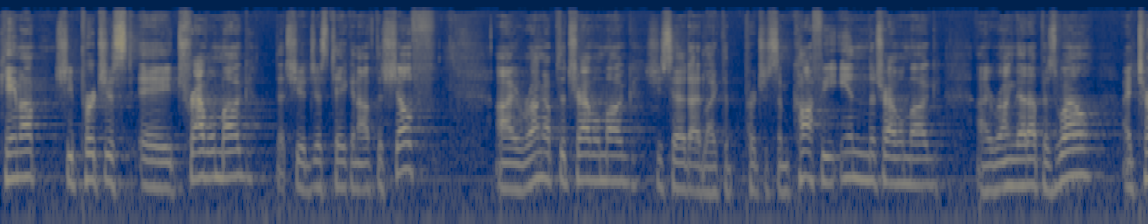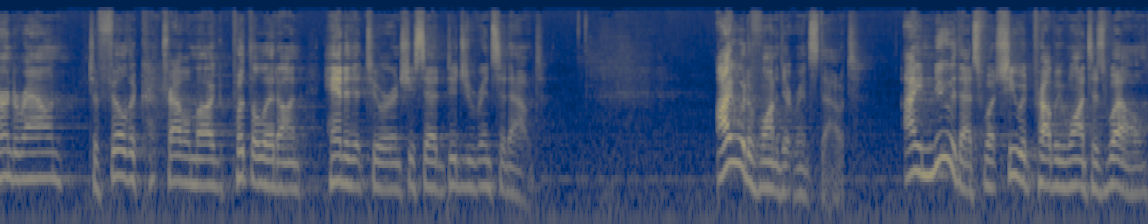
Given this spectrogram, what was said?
came up, she purchased a travel mug that she had just taken off the shelf. I rung up the travel mug. She said, I'd like to purchase some coffee in the travel mug. I rung that up as well. I turned around to fill the travel mug, put the lid on, handed it to her, and she said, Did you rinse it out? I would have wanted it rinsed out. I knew that's what she would probably want as well,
